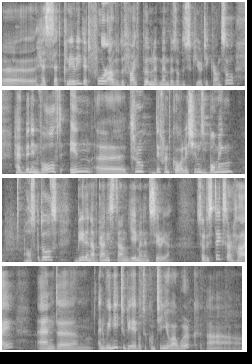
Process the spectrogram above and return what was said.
uh, has said clearly that four out of the five permanent members of the Security Council have been involved in, uh, through different coalitions, bombing hospitals, be it in Afghanistan, Yemen, and Syria. So the stakes are high, and, um, and we need to be able to continue our work, uh,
